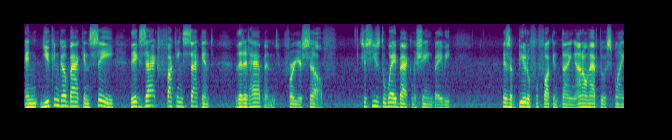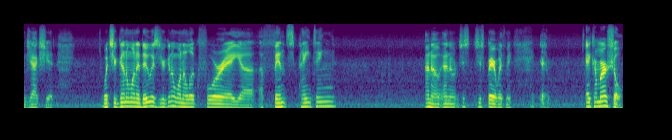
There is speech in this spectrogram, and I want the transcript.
And you can go back and see the exact fucking second that it happened for yourself. Just use the Wayback Machine, baby. It's a beautiful fucking thing. I don't have to explain jack shit. What you're gonna want to do is you're gonna want to look for a uh, a fence painting. I know, I know. Just just bear with me. A commercial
